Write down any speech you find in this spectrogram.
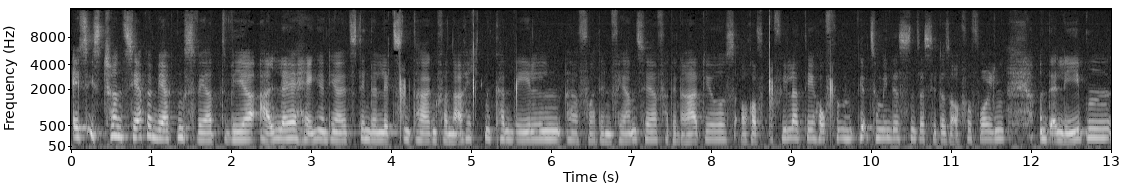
Es ist schon sehr bemerkenswert. Wir alle hängen ja jetzt in den letzten Tagen vor Nachrichtenkanälen, äh, vor den Fernseher, vor den Radios, auch auf Profil.at hoffen wir zumindest, dass Sie das auch verfolgen und erleben,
